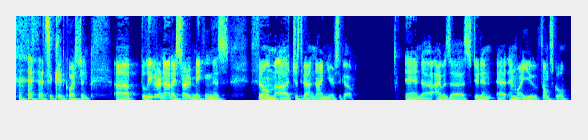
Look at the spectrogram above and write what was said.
that's a good question. Uh, believe it or not, I started making this film uh, just about nine years ago, and I was a student at NYU Film School.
